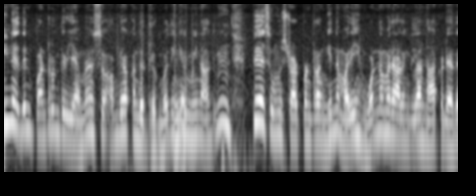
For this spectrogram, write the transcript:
இன்னும் எதுன்னு பண்ணுறோன்னு தெரியாமல் ஸோ அப்படியே உட்காந்துட்டு இருக்கும்போது இங்கே மீனா அது பேசவும் ஸ்டார்ட் பண்ணுறாங்க இந்த மாதிரி ஒன்றை மாதிரி ஆளுங்களாம் நான் கிடையாது.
